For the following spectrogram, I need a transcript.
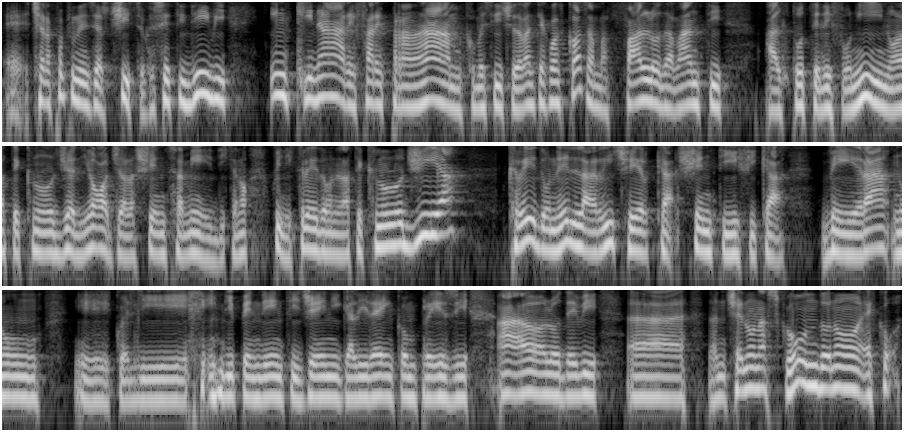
eh, c'era proprio un esercizio che se ti devi inchinare, fare pranam, come si dice, davanti a qualcosa, ma fallo davanti al tuo telefonino, alla tecnologia di oggi, alla scienza medica, no? Quindi credo nella tecnologia, credo nella ricerca scientifica vera, non eh, quelli indipendenti, geni, Galilei incompresi, ah, lo devi, eh, ce lo nascondono, ecco.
